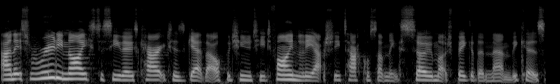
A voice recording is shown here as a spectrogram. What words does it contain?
And it's really nice to see those characters get that opportunity to finally actually tackle something so much bigger than them because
